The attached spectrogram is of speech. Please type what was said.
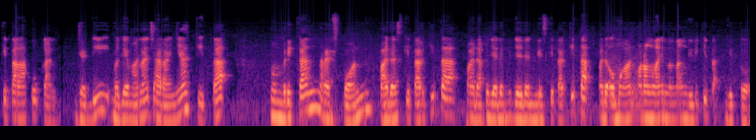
kita lakukan. Jadi bagaimana caranya kita memberikan respon pada sekitar kita, pada kejadian-kejadian di sekitar kita, pada omongan orang lain tentang diri kita gitu.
